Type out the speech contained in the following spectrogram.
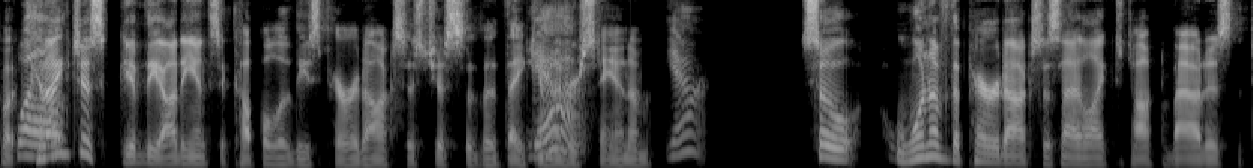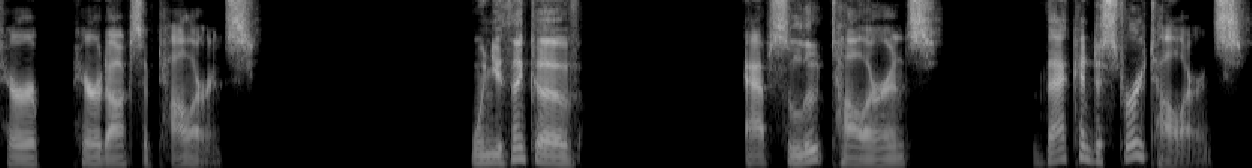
But can I just give the audience a couple of these paradoxes just so that they can yeah, understand them? yeah. So, one of the paradoxes I like to talk about is the ter- paradox of tolerance. When you think of absolute tolerance, that can destroy tolerance.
